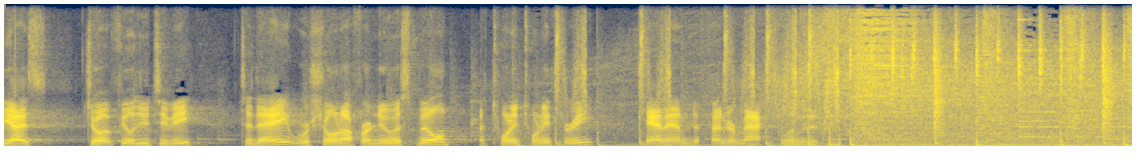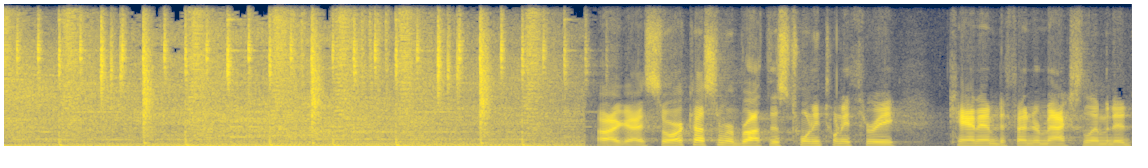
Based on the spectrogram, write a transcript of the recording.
guys, Joe at Fueled UTV. Today we're showing off our newest build, a 2023 Can-Am Defender Max Limited. All right guys, so our customer brought this 2023 Can-Am Defender Max Limited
